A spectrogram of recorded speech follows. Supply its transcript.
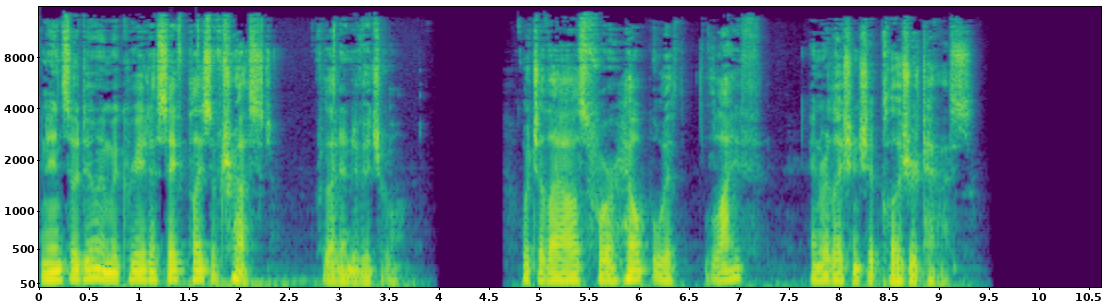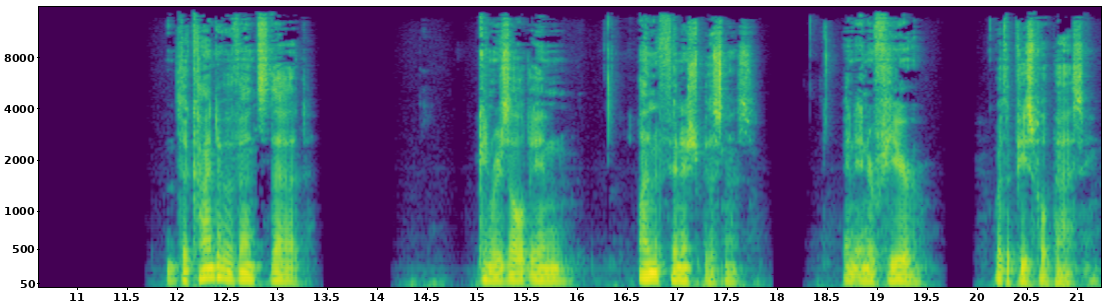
And in so doing, we create a safe place of trust for that individual, which allows for help with life and relationship closure tasks. The kind of events that can result in unfinished business and interfere with a peaceful passing.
